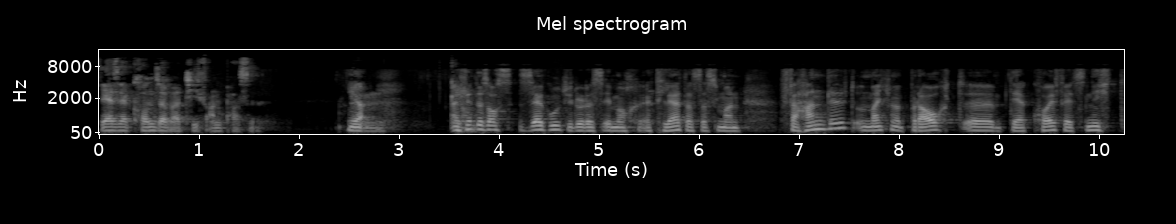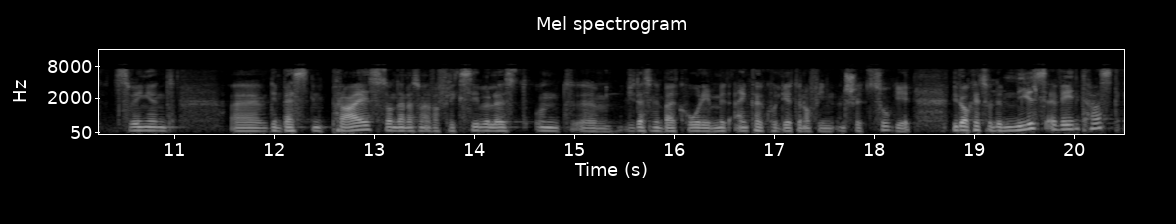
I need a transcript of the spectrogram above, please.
sehr, sehr konservativ anpassen. Ja. Ähm, genau. Ich finde das auch sehr gut, wie du das eben auch erklärt hast, dass man verhandelt und manchmal braucht äh, der Käufer jetzt nicht zwingend äh, den besten Preis, sondern dass man einfach flexibel ist und ähm, wie das in den Balkon mit einkalkuliert und auf ihn einen Schritt zugeht. Wie du auch jetzt von dem Nils erwähnt hast,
